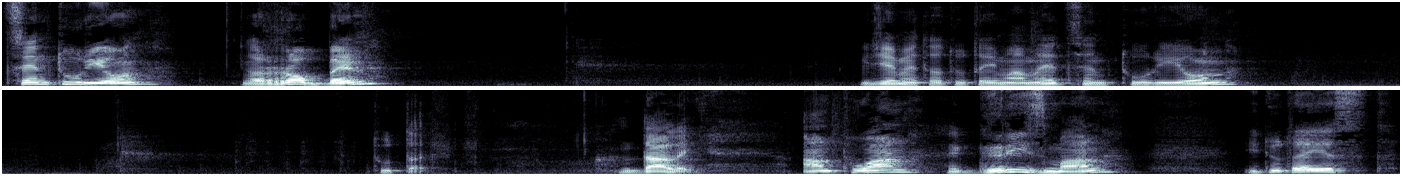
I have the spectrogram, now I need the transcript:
Centurion Robben. Gdzie my to tutaj mamy? Centurion. Tutaj. Dalej. Antoine Griezmann. I tutaj jest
